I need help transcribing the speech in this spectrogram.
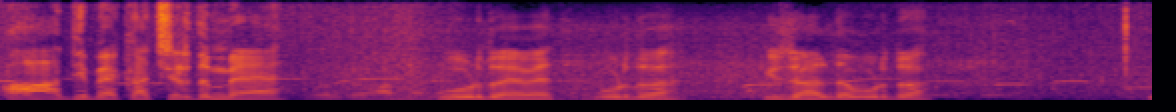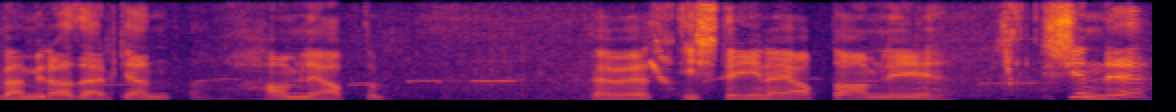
Hadi be kaçırdım be. Vurdu almadı. Vurdu evet vurdu. Güzel de vurdu. Ben biraz erken hamle yaptım. Evet işte yine yaptı hamleyi. Şimdi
